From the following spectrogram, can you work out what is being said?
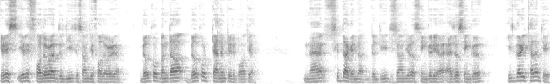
ਜਿਹੜੇ ਜਿਹੜੇ ਫਾਲੋਅਰ ਆ, ਦਲਜੀਤ ਸਾਂਝੇ ਫਾਲੋਅਰ ਆ, ਬਿਲਕੁਲ ਬੰਦਾ ਬਿਲਕੁਲ ਟੈਲੈਂਟਡ ਬਹੁਤ ਆ। ਮੈਂ ਸਿੱਧਾ ਕਹਿੰਦਾ, ਦਲਜੀਤ ਦੋਸਾਂਝ ਜਿਹੜਾ ਸਿੰਗਰ ਆ as a singer he is very talented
